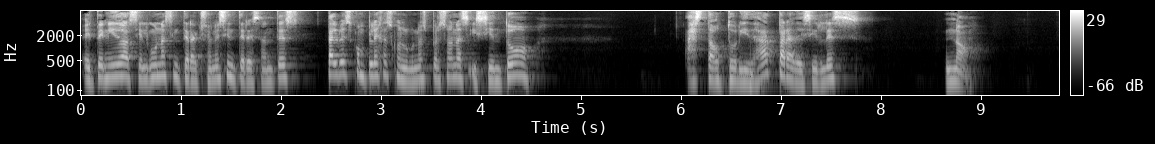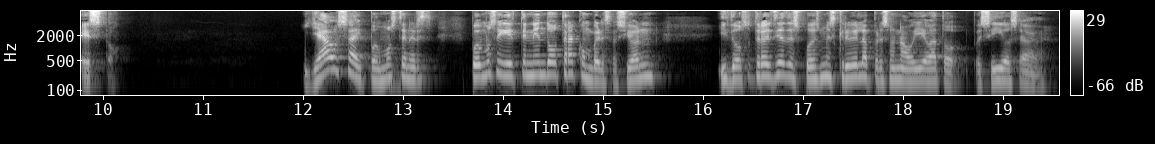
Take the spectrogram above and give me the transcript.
He tenido así algunas interacciones interesantes, tal vez complejas con algunas personas, y siento hasta autoridad para decirles no, esto. Y ya, o sea, y podemos tener, podemos seguir teniendo otra conversación y dos o tres días después me escribe la persona, oye, vato, pues sí, o sea,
